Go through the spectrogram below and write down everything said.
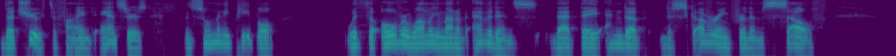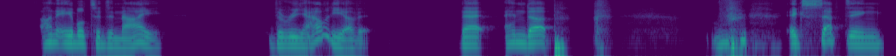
the truth, to find answers. And so many people with the overwhelming amount of evidence that they end up discovering for themselves, unable to deny the reality of it, that end up accepting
